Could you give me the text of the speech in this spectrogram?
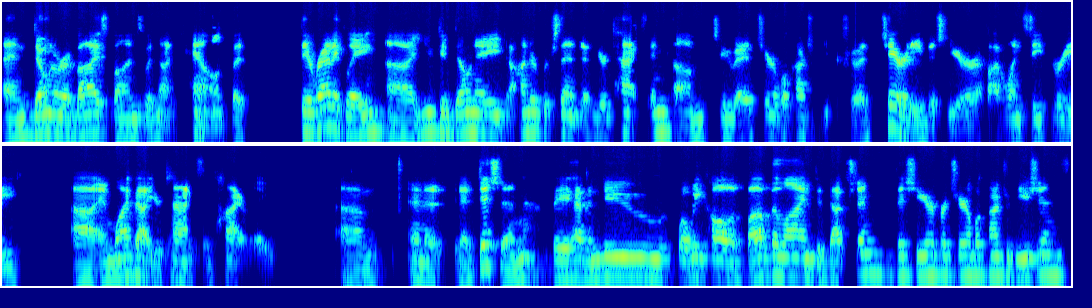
and donor advised funds would not count. But theoretically, uh, you could donate 100% of your tax income to a charitable contribution to a charity this year, a 501c3, uh, and wipe out your tax entirely. Um, and in addition, they have a new, what we call above the line deduction this year for charitable contributions.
